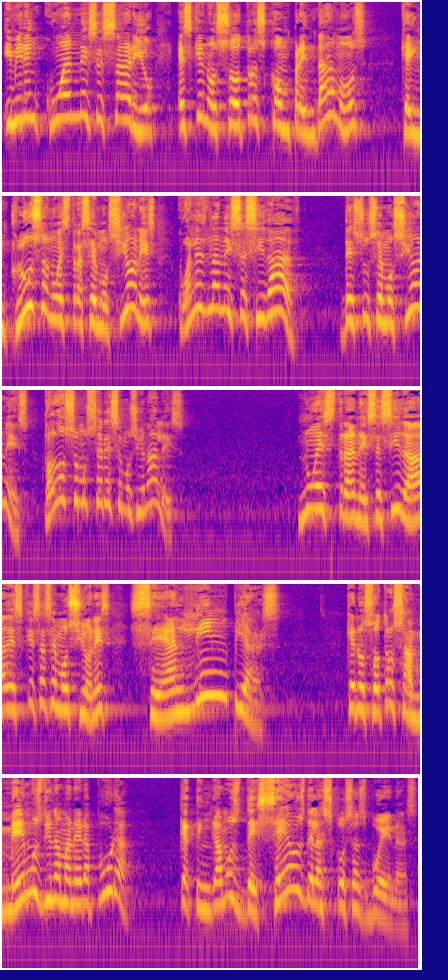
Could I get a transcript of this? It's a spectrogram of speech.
Y miren cuán necesario es que nosotros comprendamos que incluso nuestras emociones, ¿cuál es la necesidad de sus emociones? Todos somos seres emocionales. Nuestra necesidad es que esas emociones sean limpias, que nosotros amemos de una manera pura, que tengamos deseos de las cosas buenas,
